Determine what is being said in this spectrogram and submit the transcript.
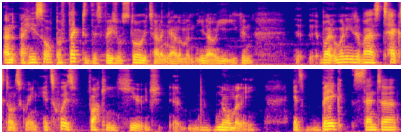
and he sort of perfected this visual storytelling element. You know, he, you can when when he has text on screen, it's always fucking huge. Normally, it's big, center,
